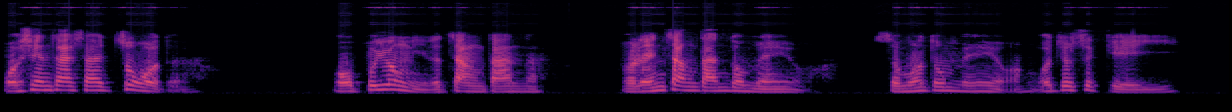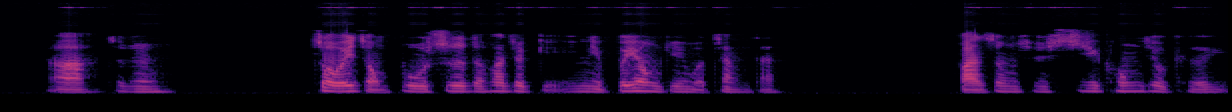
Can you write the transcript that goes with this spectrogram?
我现在在做的，我不用你的账单呢，我连账单都没有，什么都没有，我就是给予啊，这个作为一种布施的话，就给你不用给我账单，反正是虚空就可以。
